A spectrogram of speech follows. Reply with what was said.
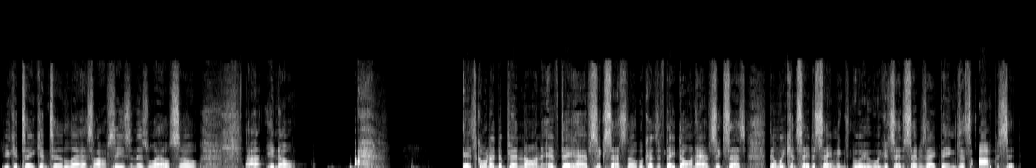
you could take into last offseason as well. So, uh, you know, it's going to depend on if they have success, though, because if they don't have success, then we can say the same. We, we could say the same exact thing, just opposite.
